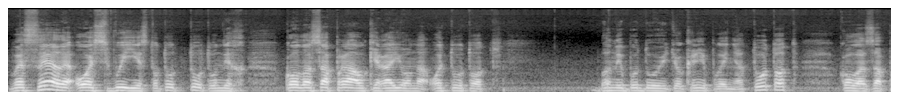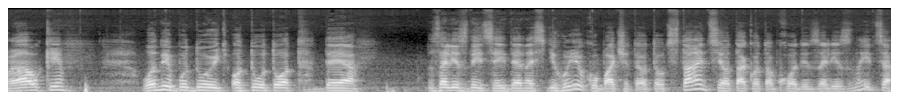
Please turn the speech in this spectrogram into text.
веселе, ось виїзд. Отут тут у них коло заправки району, отут от вони будують укріплення тут от, коло заправки. Вони будують отут, от, де залізниця йде на Снігурівку, бачите, от, от станція, отак от обходить залізниця.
